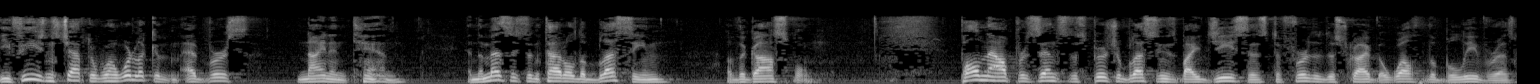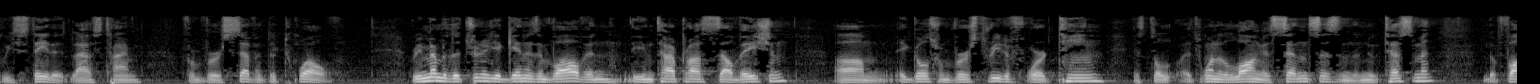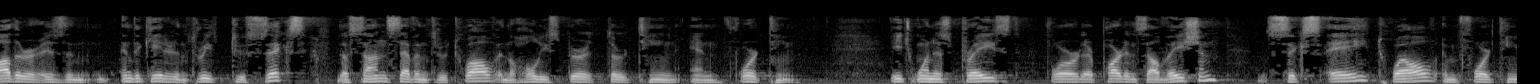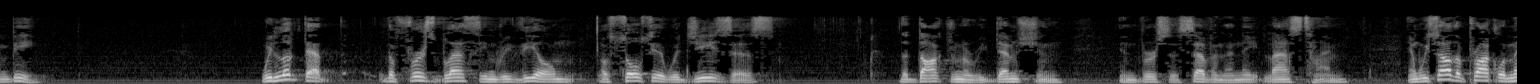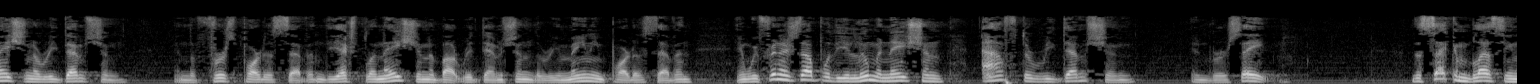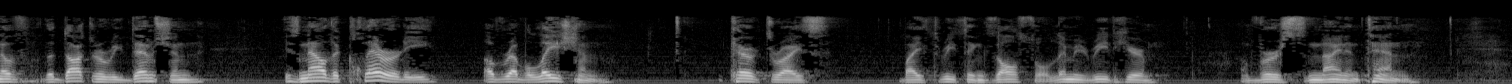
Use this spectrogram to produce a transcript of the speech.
Ephesians chapter 1, we're looking at verse 9 and 10. And the message entitled The Blessing of the Gospel. Paul now presents the spiritual blessings by Jesus to further describe the wealth of the believer, as we stated last time from verse 7 to 12. Remember, the Trinity again is involved in the entire process of salvation. Um, it goes from verse 3 to 14. It's, the, it's one of the longest sentences in the New Testament. The Father is in, indicated in 3 to 6, the Son 7 through 12, and the Holy Spirit 13 and 14. Each one is praised for their part in salvation 6a, 12, and 14b. We looked at the first blessing revealed associated with Jesus, the doctrine of redemption, in verses 7 and 8 last time. And we saw the proclamation of redemption in the first part of 7, the explanation about redemption, the remaining part of 7, and we finished up with the illumination after redemption in verse 8. The second blessing of the doctrine of redemption is now the clarity of revelation, characterized by three things also. Let me read here verse 9 and 10.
